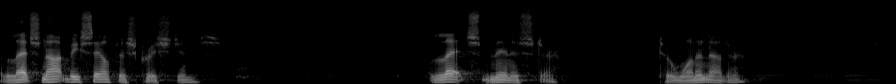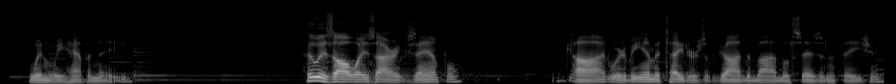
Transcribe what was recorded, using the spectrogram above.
Let's not be selfish Christians. Let's minister to one another when we have a need. Who is always our example? God. We're to be imitators of God, the Bible says in Ephesians.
